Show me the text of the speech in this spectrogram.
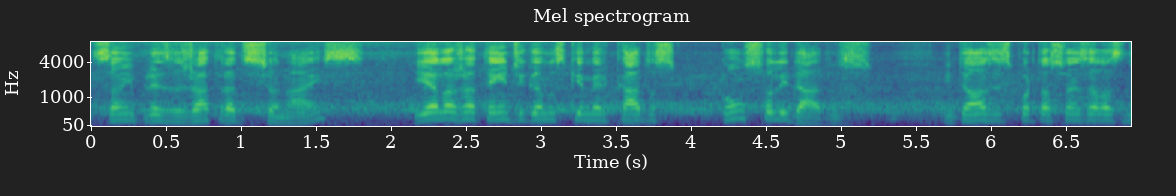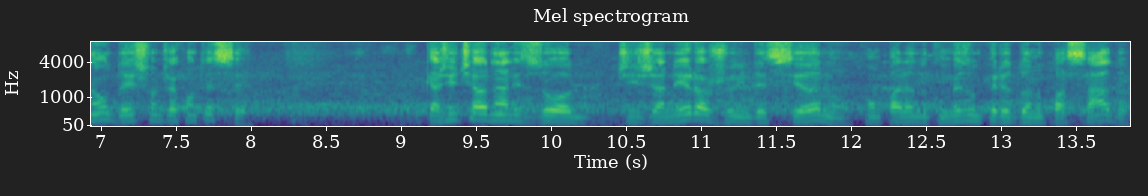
são empresas já tradicionais e elas já têm, digamos que, mercados consolidados. Então, as exportações elas não deixam de acontecer. O que a gente analisou de janeiro a junho desse ano, comparando com o mesmo período do ano passado,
